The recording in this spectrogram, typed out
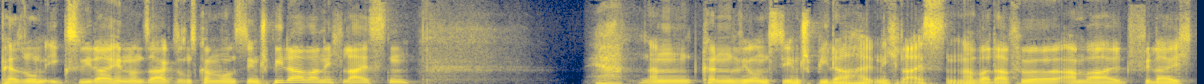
Person X wieder hin und sagt, sonst können wir uns den Spieler aber nicht leisten ja, dann können wir uns den Spieler halt nicht leisten. Aber dafür haben wir halt vielleicht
